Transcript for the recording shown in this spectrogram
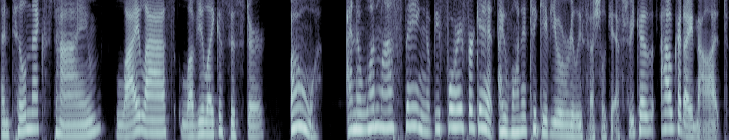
until next time, lie Lilas, love you like a sister. Oh, and one last thing before I forget, I wanted to give you a really special gift because how could I not?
